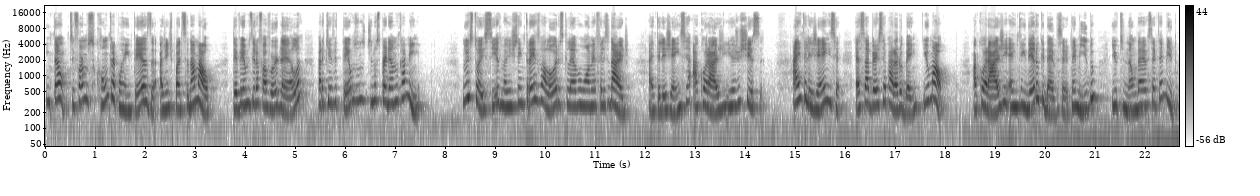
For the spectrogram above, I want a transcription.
Então, se formos contra a correnteza, a gente pode se dar mal. Devemos ir a favor dela para que evitemos de nos perder no caminho. No estoicismo, a gente tem três valores que levam o homem à felicidade: a inteligência, a coragem e a justiça. A inteligência é saber separar o bem e o mal. A coragem é entender o que deve ser temido e o que não deve ser temido.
